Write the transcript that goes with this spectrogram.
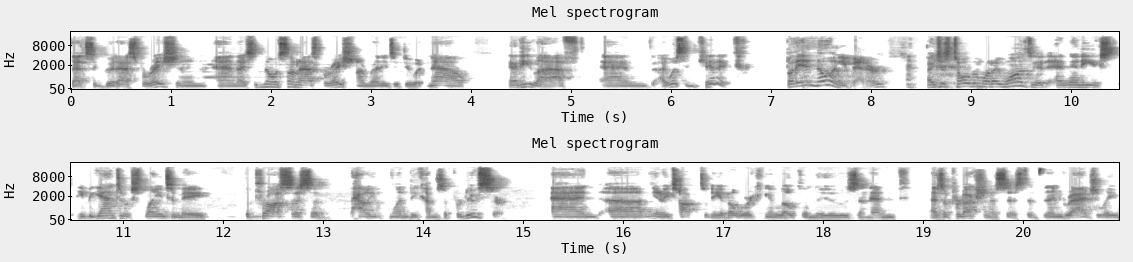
that's a good aspiration. And I said no, it's not an aspiration. I'm ready to do it now. And he laughed, and I wasn't kidding. But I didn't know any better. I just told him what I wanted, and then he he began to explain to me the process of how one becomes a producer. And um, you know, he talked to me about working in local news, and then as a production assistant, then gradually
